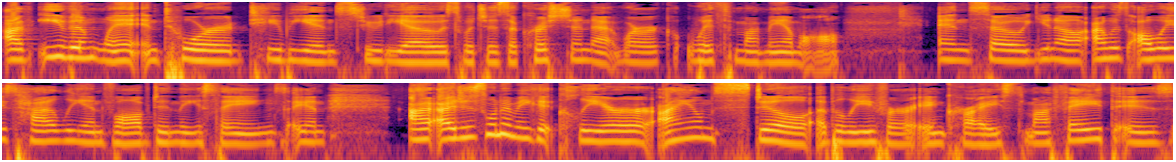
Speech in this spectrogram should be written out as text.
I've even went and toured TBN Studios, which is a Christian network, with my mama. And so, you know, I was always highly involved in these things. And I, I just want to make it clear I am still a believer in Christ. My faith is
